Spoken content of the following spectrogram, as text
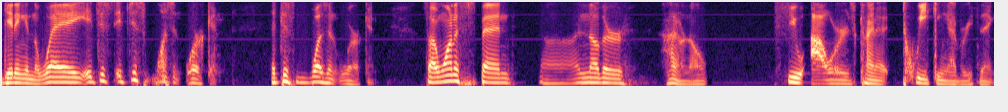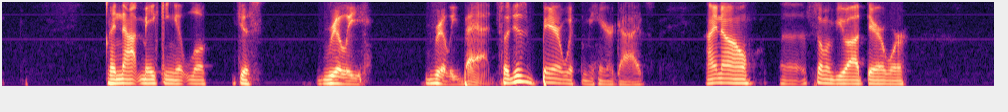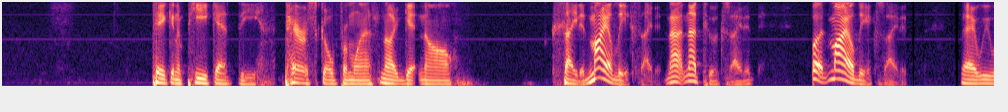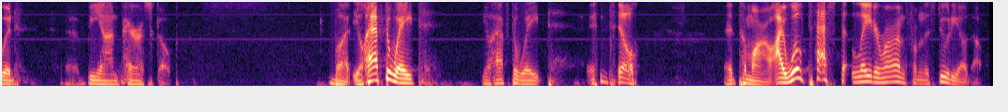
getting in the way. It just it just wasn't working. It just wasn't working. So I want to spend uh, another I don't know few hours kind of tweaking everything and not making it look just really really bad. So just bear with me here, guys. I know uh, some of you out there were taking a peek at the Periscope from last night, getting all excited, mildly excited, not not too excited, but mildly excited that we would uh, be on Periscope. But you'll have to wait. You'll have to wait until uh, tomorrow. I will test later on from the studio, though.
